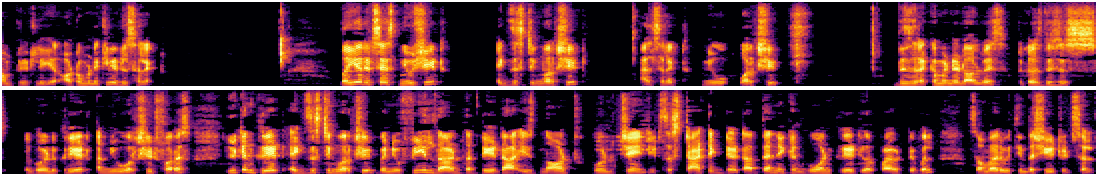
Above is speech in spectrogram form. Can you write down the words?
completely here automatically it will select now here it says new sheet existing worksheet I'll select new worksheet this is recommended always because this is going to create a new worksheet for us. You can create existing worksheet when you feel that the data is not going to change. It's a static data. Then you can go and create your pivot table somewhere within the sheet itself.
